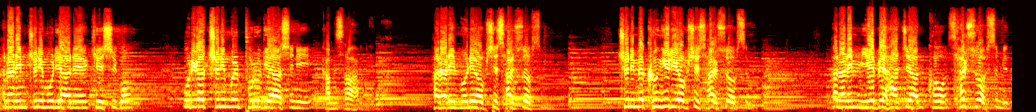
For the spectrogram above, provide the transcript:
하나님 주님 우리 안에 계시고 우리가 주님을 부르게 하시니 감사합니다. 하나님 은혜 없이 살 수 없습니다. 주님의 긍휼이 없이 살 수 없습니다. 하나님 예배하지 않고 살 수 없습니다.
